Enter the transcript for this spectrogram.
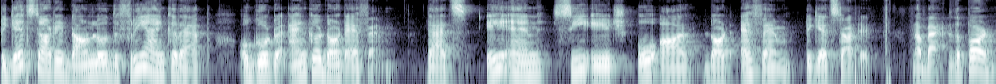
To get started, download the free Anchor app or go to anchor.fm. That's A N C H O R.fm to get started. Now back to the pod.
